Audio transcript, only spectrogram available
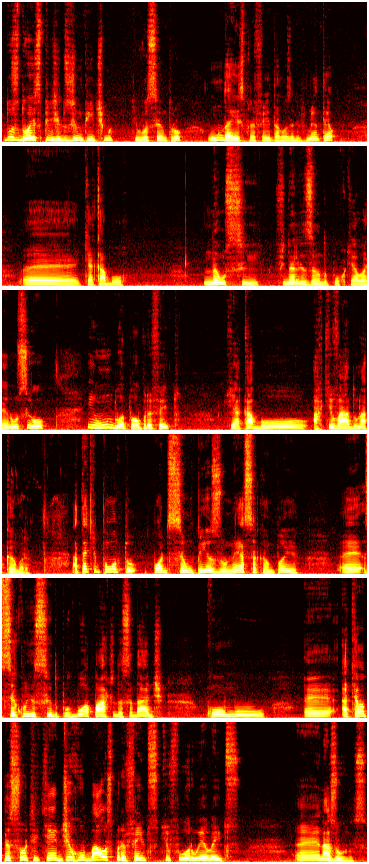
dos dois pedidos de impeachment que você entrou, um da ex-prefeita Roseli Pimentel, é, que acabou não se finalizando porque ela renunciou, e um do atual prefeito, que acabou arquivado na Câmara. Até que ponto pode ser um peso nessa campanha é, ser conhecido por boa parte da cidade como é, aquela pessoa que quer derrubar os prefeitos que foram eleitos é, nas urnas?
